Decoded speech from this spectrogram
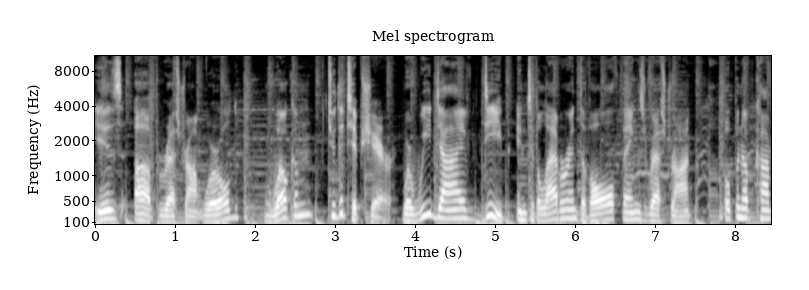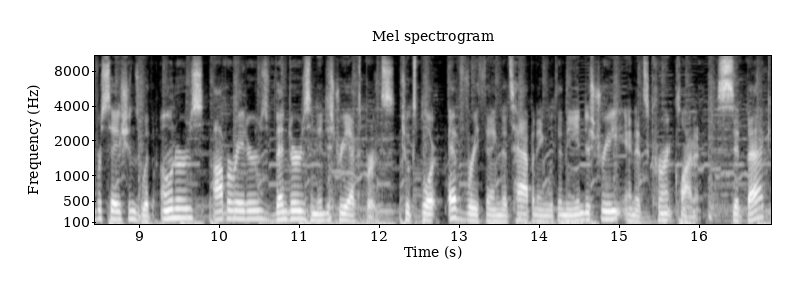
is up, restaurant world? Welcome to the Tip Share, where we dive deep into the labyrinth of all things restaurant, open up conversations with owners, operators, vendors, and industry experts to explore everything that's happening within the industry and its current climate. Sit back,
